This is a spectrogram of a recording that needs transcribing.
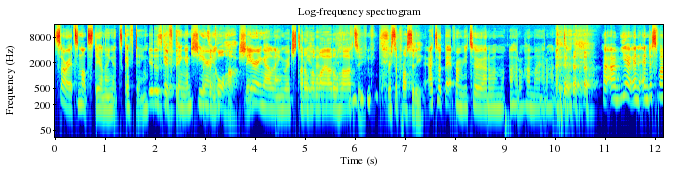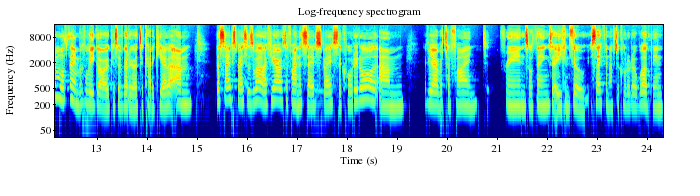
Sorry, it's not stealing, it's gifting. It is gifting. and It's a sharing. koha? Sharing our language Aroha together. mai, aroha atu. Reciprocity. I took that from you too. Aroha aroha mai, aroha too. Uh, um, yeah, and, and just one more thing before we go, because we've got to go to Karakia. But um, the safe space as well. If you're able to find a safe space, a kōrero, um, if you're able to find friends or things that you can feel safe enough to kōrero with, then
